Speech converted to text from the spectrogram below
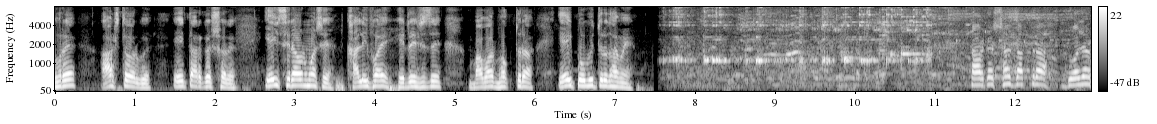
ধরে আসতে পারবে এই তারকেশ্বরে। এই শ্রাবণ মাসে খালি পায়ে হেঁটে এসেছে বাবার ভক্তরা। এই পবিত্র ধামে তারকেশ্বর যাত্রা দু হাজার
